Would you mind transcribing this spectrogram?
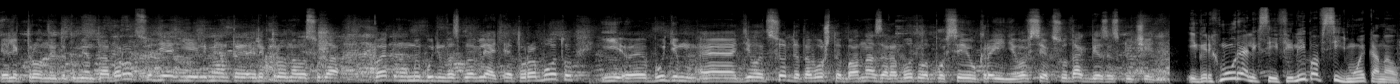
электронный документооборот в суде и элементы электронного суда. Поэтому мы будем возглавлять эту работу и э, будем делать все для того, чтобы она заработала по всей Украине, во всех судах без исключения. Игорь Хмурый, Алексей Филиппов, Седьмой канал.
